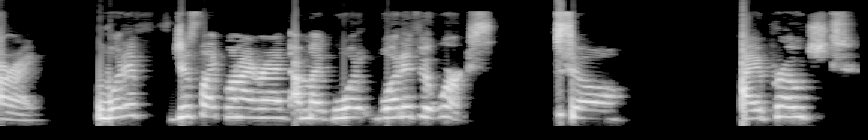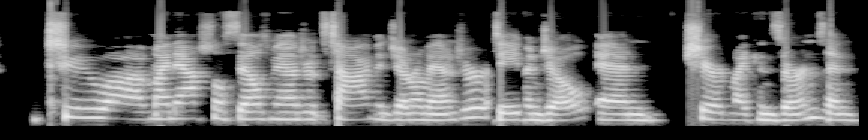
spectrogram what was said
all right, what if, just like when I ran, I'm like, what, what if it works? So I approached to uh, my national sales manager at the time and general manager, Dave and Joe, and shared my concerns. And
